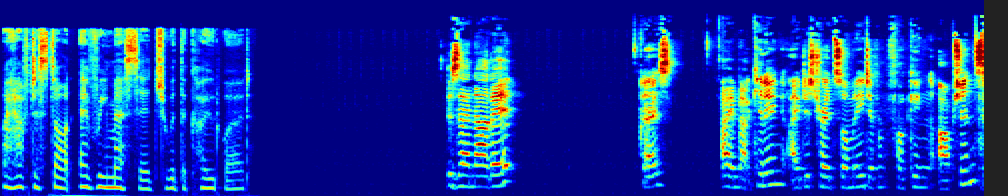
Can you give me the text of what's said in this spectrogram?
I have to start every message with the code word. Is that not it? Guys, I'm not kidding. I just tried so many different fucking options.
